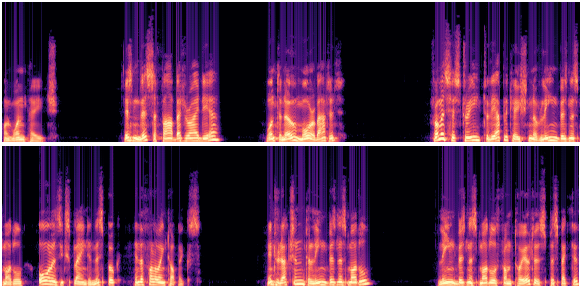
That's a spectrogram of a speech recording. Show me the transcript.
on one page. Isn't this a far better idea? Want to know more about it? From its history to the application of lean business model, all is explained in this book in the following topics. Introduction to lean business model. Lean business model from Toyota's perspective.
